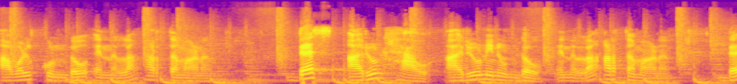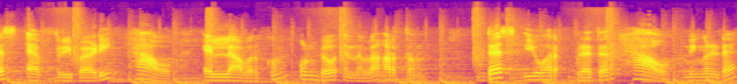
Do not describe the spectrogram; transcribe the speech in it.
അവൾക്കുണ്ടോ എന്നുള്ള അർത്ഥമാണ്. ഡസ് അരുൺ ഹാവ് അരുണിനുണ്ടോ എന്നുള്ള അർത്ഥമാണ്. ഡസ് എവ്രിബഡി ഹാവ് എല്ലാവർക്കും ഉണ്ടോ എന്നുള്ള അർത്ഥം. ഡസ് യുവർ ബ്രദർ ഹാവ് നിങ്ങളുടെ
